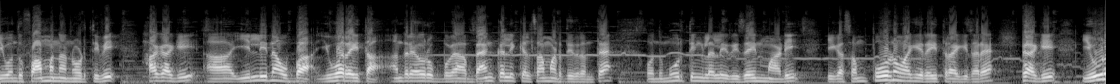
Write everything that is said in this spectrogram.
ಈ ಒಂದು ಫಾರ್ಮನ್ನು ನೋಡ್ತೀವಿ. ಹಾಗಾಗಿ ಇಲ್ಲಿನ ಒಬ್ಬ ಯುವ ರೈತ, ಅಂದರೆ ಅವರು ಬ್ಯಾಂಕಲ್ಲಿ ಕೆಲಸ ಮಾಡ್ತಿದ್ರಂತೆ, ಒಂದು ಮೂರು ತಿಂಗಳಲ್ಲಿ ರಿಸೈನ್ ಮಾಡಿ ಈಗ ಸಂಪೂರ್ಣವಾಗಿ ರೈತರಾಗಿದ್ದಾರೆ. ಹಾಗಾಗಿ ಇವರ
